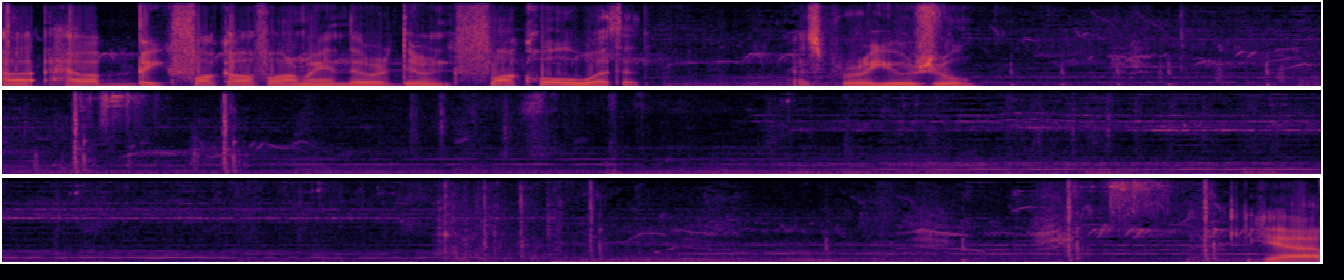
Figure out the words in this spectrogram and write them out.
Ha have a big fuck off army and they were doing fuck all with it. As per usual. Yeah,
